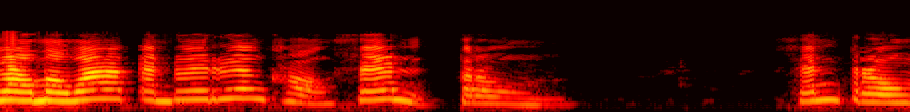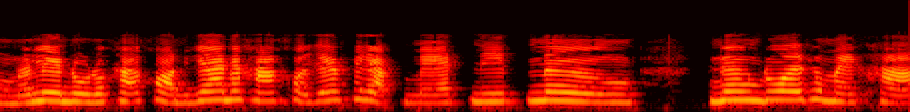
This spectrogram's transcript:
เรามาว่ากันด้วยเรื่องของเส้นตรง เส้นตรงนักเรียนดูนะคะ ขออนุญาตนะคะ ขออนุญาตขยับแมสนิดนึง เนื่องด้วยทำไมคะ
